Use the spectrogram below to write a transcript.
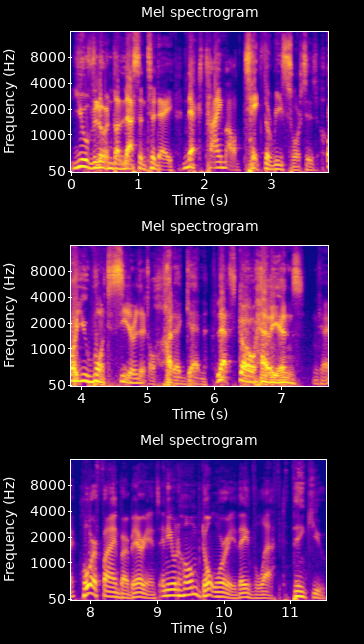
you've learned the lesson today. Next time I'll take the resources, or you won't see your little hut again. Let's go, Hellions! Okay. Horrifying barbarians. Anyone home? Don't worry, they've left. Thank you.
